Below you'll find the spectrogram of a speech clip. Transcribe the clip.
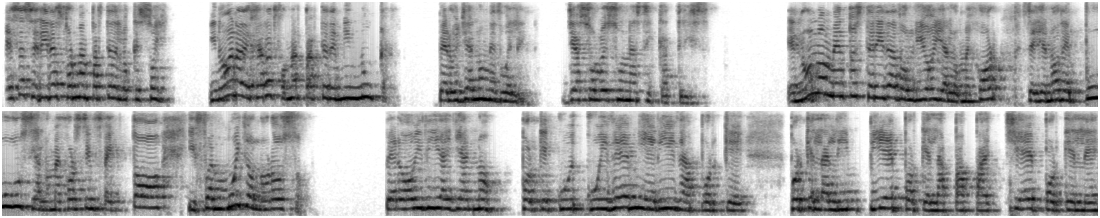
esas heridas forman parte de lo que soy y no van a dejar de formar parte de mí nunca, pero ya no me duelen, ya solo es una cicatriz. En un momento esta herida dolió y a lo mejor se llenó de pus y a lo mejor se infectó y fue muy doloroso. Pero hoy día ya no, porque cuidé mi herida, porque, porque la limpié, porque la papaché, porque le,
